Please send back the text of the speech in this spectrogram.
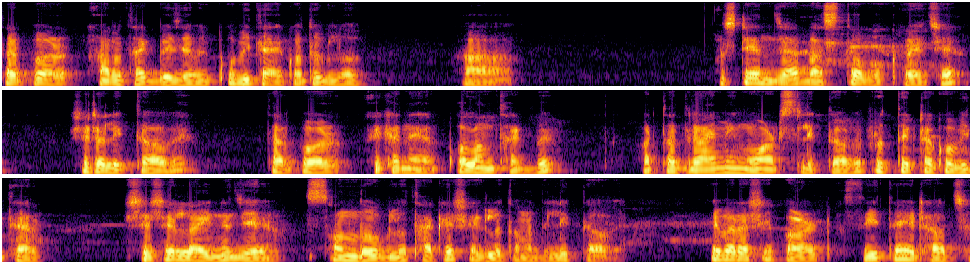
তারপর আরও থাকবে যে ওই কবিতায় কতগুলো স্ট্যান্ডা বা স্তবক রয়েছে, সেটা লিখতে হবে। তারপর এখানে কলাম থাকবে। অর্থাৎ রাইমিং ওয়ার্ডস লিখতে হবে। প্রত্যেকটা কবিতার শেষের লাইনে যে ছন্দগুলো থাকে, সেগুলো তোমাদের লিখতে হবে। এবার আসি পার্ট সিতে এটা হচ্ছে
